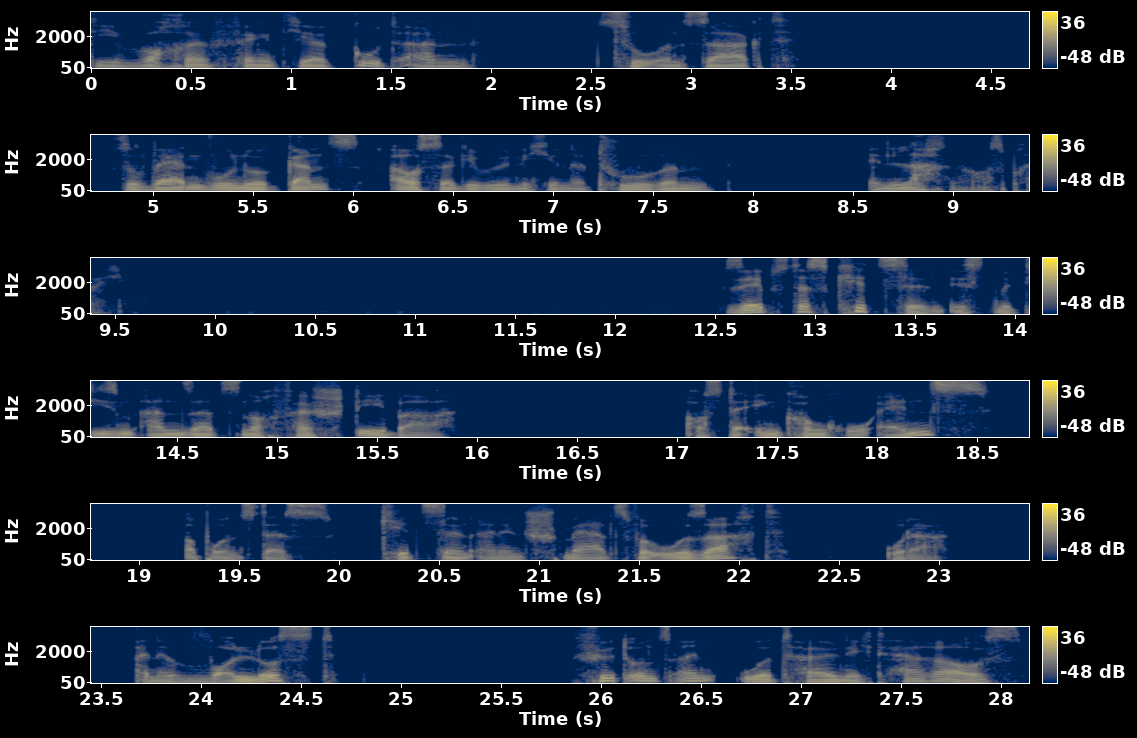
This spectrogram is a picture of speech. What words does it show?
Die Woche fängt ja gut an zu uns sagt, so werden wohl nur ganz außergewöhnliche Naturen in Lachen ausbrechen. Selbst das Kitzeln ist mit diesem Ansatz noch verstehbar. Aus der Inkongruenz, ob uns das Kitzeln einen Schmerz verursacht oder eine Wollust, führt uns ein Urteil nicht heraus.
